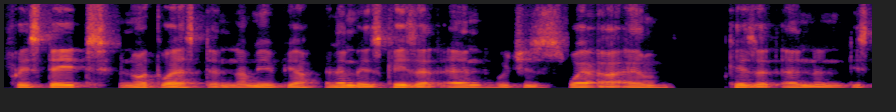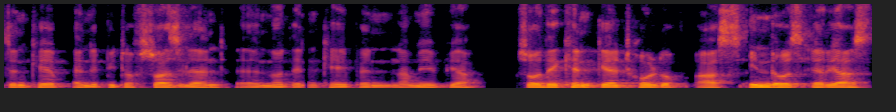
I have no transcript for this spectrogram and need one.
Free State, Northwest, and Namibia. And then there's KZN, which is where I am, KZN and Eastern Cape, and a bit of Swaziland, and Northern Cape, and Namibia. So they can get hold of us in those areas.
